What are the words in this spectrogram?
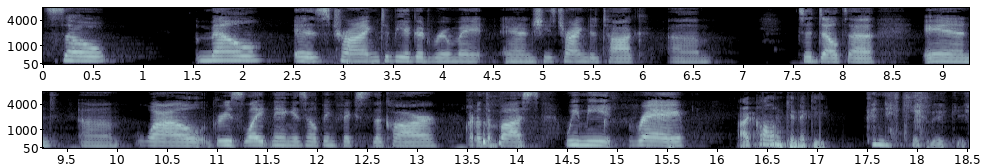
so Mel is trying to be a good roommate and she's trying to talk um, to Delta. And um, while Grease Lightning is helping fix the car or the bus, we meet Ray I call him Kenickie. Kenickie. Nikki.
